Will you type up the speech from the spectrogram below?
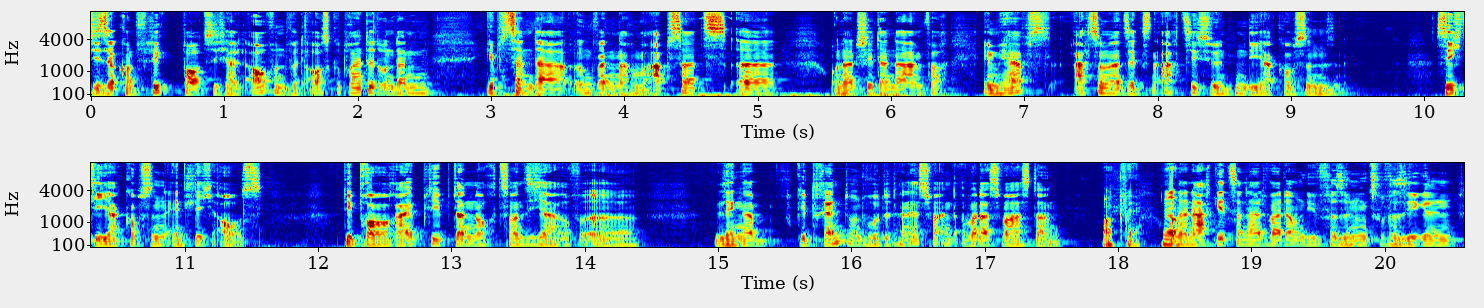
dieser Konflikt baut sich halt auf und wird ausgebreitet und dann gibt es dann da irgendwann nach dem Absatz äh, und dann steht dann da einfach, im Herbst 1886 sünden die Jakobsen, sich die Jakobsen endlich aus. Die Brauerei blieb dann noch 20 Jahre äh, länger getrennt und wurde dann erst vereint, aber das war es dann. Okay. Und Ja. danach geht es dann halt weiter, um die Versöhnung zu versiegeln.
